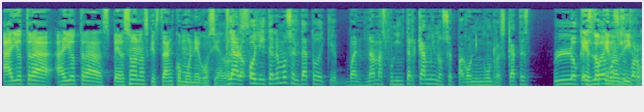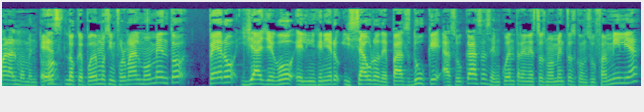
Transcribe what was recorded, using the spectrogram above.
hay otra hay otras personas que están como negociadores. Claro, oye, y tenemos el dato de que, bueno, nada más fue un intercambio y no se pagó ningún rescate. Es lo que es lo que podemos nos dijo. informar al momento, ¿no? Es lo que podemos informar al momento. Pero ya llegó el ingeniero Isauro de Paz Duque a su casa, se encuentra en estos momentos con su familia.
